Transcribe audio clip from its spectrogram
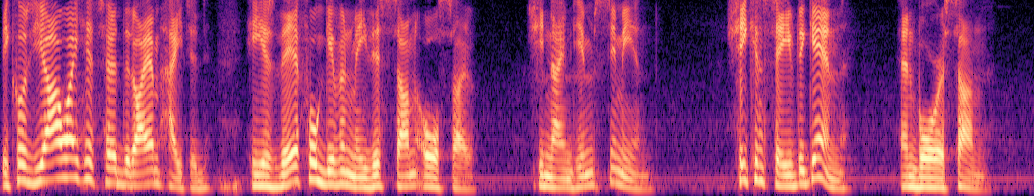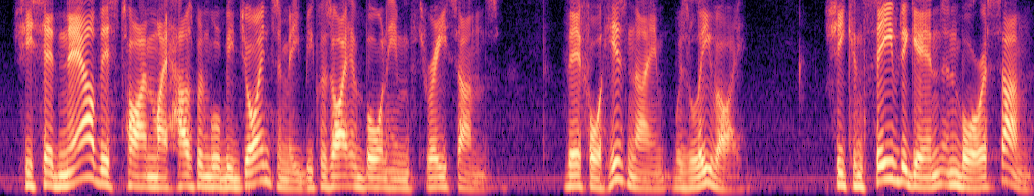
Because Yahweh has heard that I am hated, he has therefore given me this son also. She named him Simeon. She conceived again and bore a son. She said, Now this time my husband will be joined to me, because I have borne him three sons. Therefore his name was Levi. She conceived again and bore a son.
